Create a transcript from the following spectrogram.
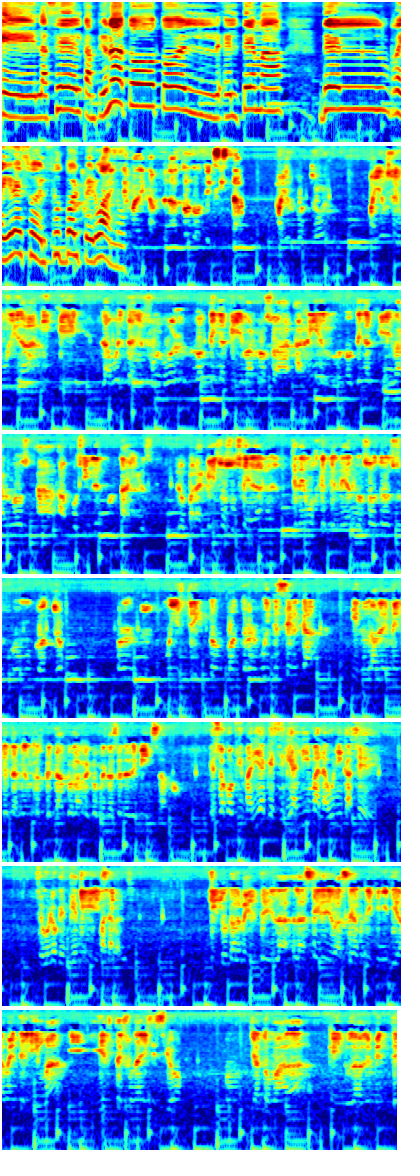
eh, la sede del campeonato, todo el, tema del regreso del fútbol peruano. tema de campeonato donde exista mayor control, mayor seguridad y que la vuelta del fútbol no tenga que llevarnos a, riesgo, no tenga que llevarnos a, posibles contagios. Pero para que eso suceda tenemos que tener nosotros un control muy estricto, un control muy de cerca, indudablemente también respetando las recomendaciones de MINSA. Eso confirmaría que sería Lima la única sede según lo que entiendo sí, palabras. Sí, totalmente. La, sede va a ser definitivamente Lima y, esta es una decisión ya tomada que indudablemente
